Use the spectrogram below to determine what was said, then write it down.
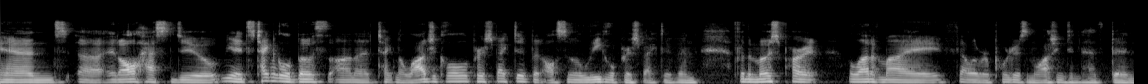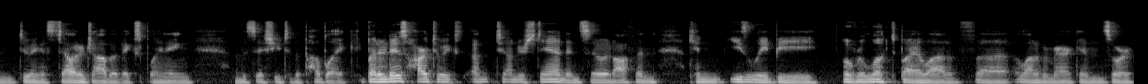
and uh, it all has to do you know, it's technical both on a technological perspective but also a legal perspective and for the most part a lot of my fellow reporters in washington have been doing a stellar job of explaining this issue to the public but it is hard to to understand and so it often can easily be overlooked by a lot of uh, a lot of Americans or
